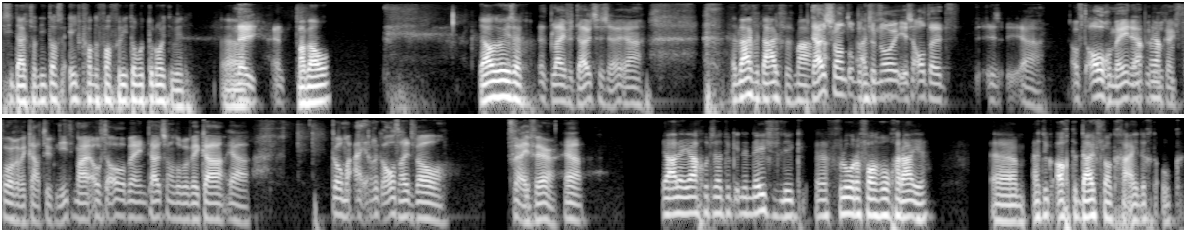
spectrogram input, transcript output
ik zie Duitsland niet als een van de favorieten om het toernooi te winnen. nee. En... Maar wel... Ja, wat wil je zeggen? Het blijven Duitsers, hè, ja. Het blijven Duitsers, maar... Duitsland op het toernooi is altijd... Is, ja, over het algemeen, hè, ik bedoel, kijk, vorige WK natuurlijk niet, maar over het algemeen, Duitsland op een WK, ja, komen eigenlijk altijd wel vrij ver, ja. Ja, alleen ja, goed, ze zijn natuurlijk in de Nations League uh, verloren van Hongarije. Um, en natuurlijk achter Duitsland geëindigd ook.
